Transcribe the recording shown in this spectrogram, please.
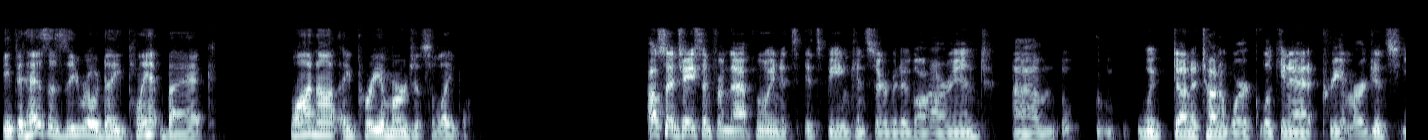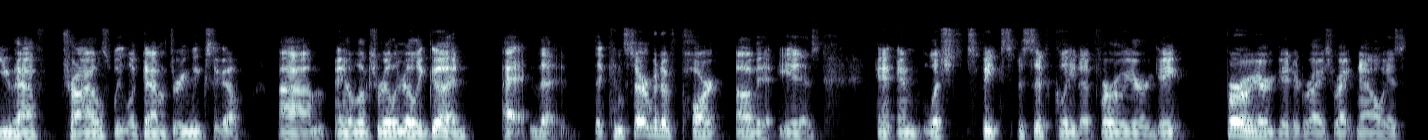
if it has a zero day plant back, why not a pre-emergence label? I'll say, Jason, from that point, it's it's being conservative on our end. Um, we've done a ton of work looking at it pre-emergence. You have trials. We looked at them three weeks ago. Um, and it looks really, really good. I, the the conservative part of it is, and, and let's speak specifically to furrow irrigate furrow irrigated rice right now is,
